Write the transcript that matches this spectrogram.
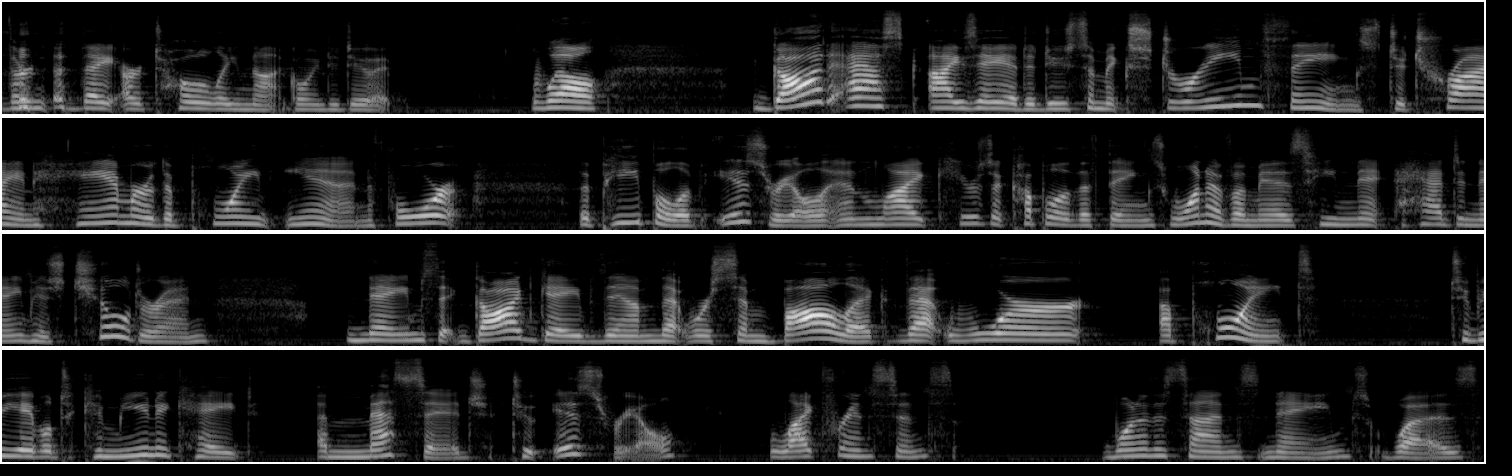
they're, they are totally not going to do it. Well, God asked Isaiah to do some extreme things to try and hammer the point in for the people of Israel. And, like, here's a couple of the things. One of them is he na- had to name his children names that God gave them that were symbolic, that were a point to be able to communicate a message to Israel. Like, for instance, one of the sons' names was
